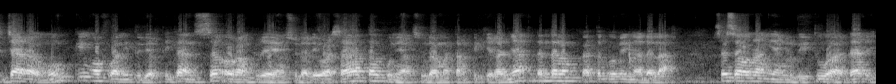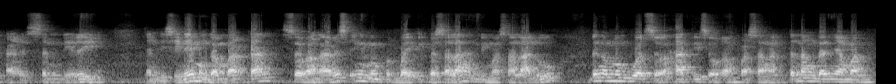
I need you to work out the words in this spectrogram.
Secara umum, King of One itu diartikan seorang pria yang sudah dewasa ataupun yang sudah matang pikirannya dan dalam kategori ini adalah seseorang yang lebih tua dari Aris sendiri. Dan di sini menggambarkan seorang Aris ingin memperbaiki kesalahan di masa lalu dengan membuat hati seorang pasangan tenang dan nyaman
